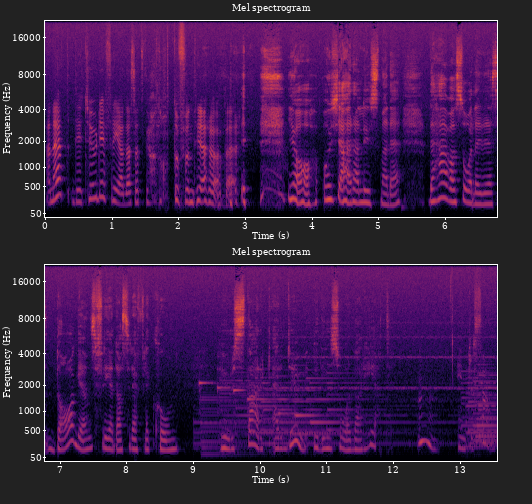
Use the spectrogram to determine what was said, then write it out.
Anette, det är tur det är fredag så att vi har något att fundera över. Ja, och kära lyssnare, det här var således dagens fredagsreflektion. Hur stark är du i din sårbarhet? Mm, intressant.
